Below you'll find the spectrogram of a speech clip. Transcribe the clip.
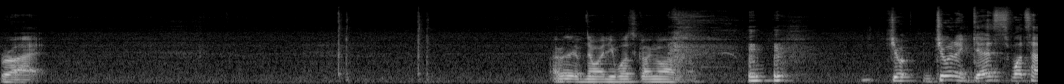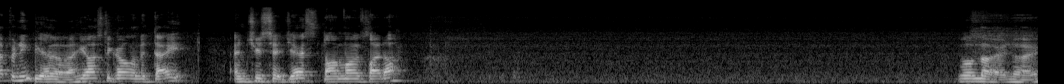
Right. I really have no idea what's going on. Do you, do you want to guess what's happening? Yeah, he asked a girl on a date, and she said yes. Nine months later, Well, no, no.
